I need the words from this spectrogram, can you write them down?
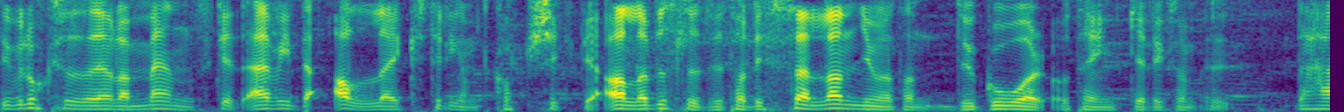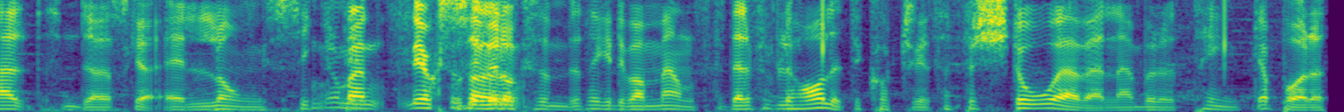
det är väl också så jävla mänskligt, är vi inte alla extremt kortsiktiga? Alla beslut vi tar, det är sällan Jonathan, du går och tänker liksom eh, det här som jag ska är långsiktigt. Ja, men det är också och så... det är väl också, jag tänker det var mänskligt, därför vill jag ha lite kortsiktighet. Sen förstår jag väl när jag börjar tänka på det,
